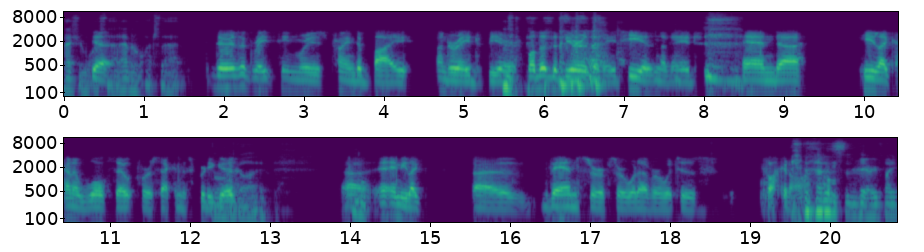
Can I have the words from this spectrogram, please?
I should watch Yeah. that. I haven't watched that. There is a great scene where he's trying to buy underage beer. Well, the, the beer is of age. He isn't of age, and uh, he like kind of wolfs out for a second. It's pretty Oh good. my god. Uh, and he like uh, van surfs or whatever, which is fucking awesome. is very funny.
